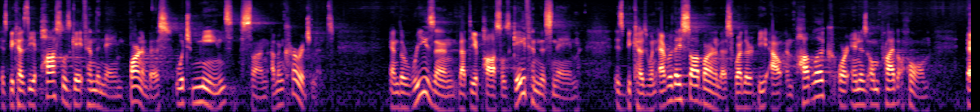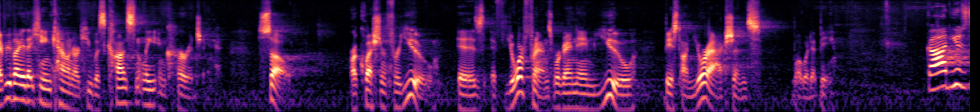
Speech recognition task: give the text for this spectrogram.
is because the apostles gave him the name Barnabas, which means son of encouragement. And the reason that the apostles gave him this name is because whenever they saw Barnabas, whether it be out in public or in his own private home, everybody that he encountered, he was constantly encouraging. So, our question for you is if your friends were going to name you based on your actions, what would it be? God used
